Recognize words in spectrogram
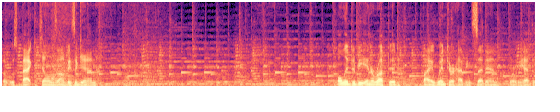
It was back to killing zombies again. Only to be interrupted by winter having set in, where we had to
